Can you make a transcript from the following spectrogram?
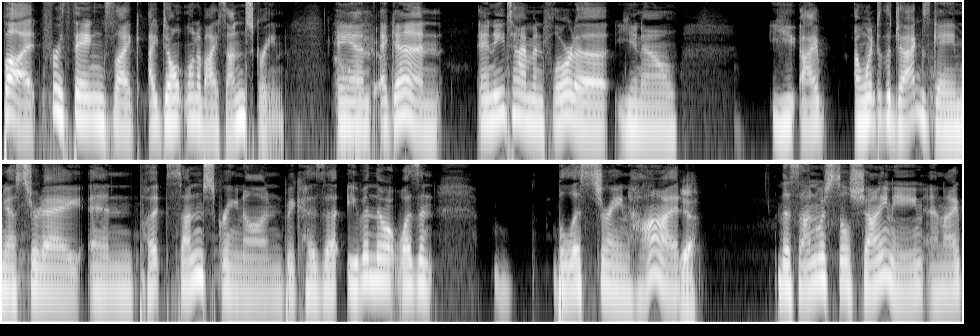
but for things like I don't want to buy sunscreen, Oh, and yeah. again, anytime in Florida, you know, you I. I went to the Jags game yesterday and put sunscreen on because uh, even though it wasn't blistering hot, Yeah. the sun was still shining and I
